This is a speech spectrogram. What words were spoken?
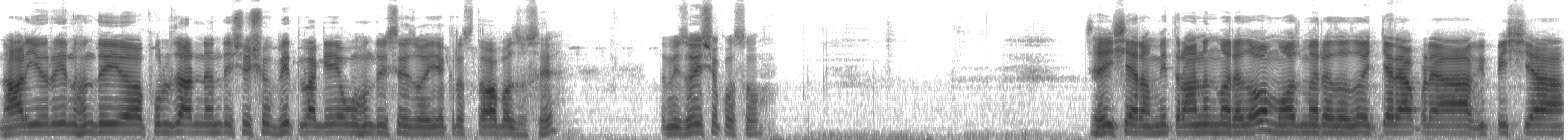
નાળિયેરી ને ફૂલઝાડને હંધી સુશોભિત લાગે એવું હંધુય છે જો, એક રસ્તો આ બાજુ છે. તમે જોઈ શકો છો. જય શ્યારામ. મિત્રો, આનંદમાં રહેજો મોજમાં રહેજો. જો અત્યારે આપણે આ વિપિસ્યા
